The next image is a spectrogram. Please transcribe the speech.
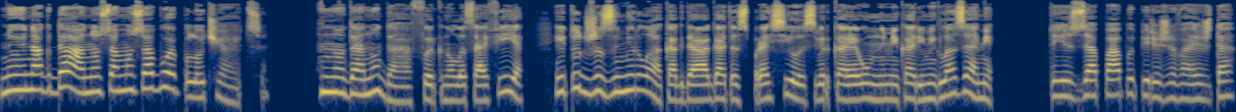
но иногда оно само собой получается. «Ну да, ну да», — фыркнула София, и тут же замерла, когда Агата спросила, сверкая умными карими глазами, «Ты из-за папы переживаешь, да?»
